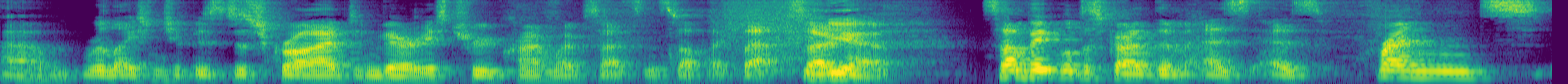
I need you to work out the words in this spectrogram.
um, relationship is described in various true crime websites and stuff like that. So yeah. some people describe them as as friends.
